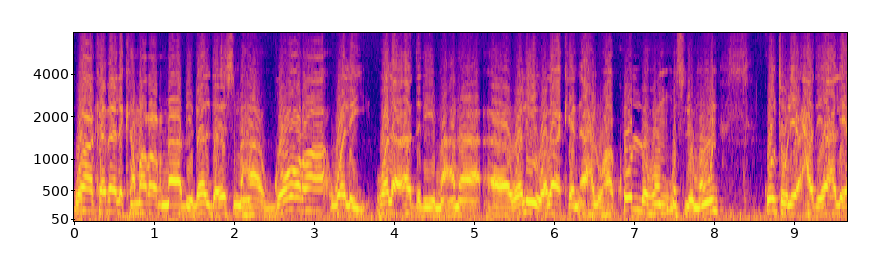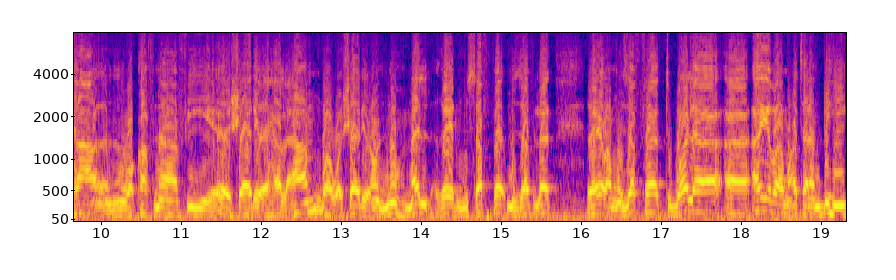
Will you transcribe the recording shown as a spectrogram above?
وكذلك مررنا ببلدة اسمها قورا ولي. ولا أدري معنى آه، ولي ولكن أهلها كلهم مسلمون. قلت لأحد أهلها وقفنا في شارعها العام وهو شارع مهمل غير مزفلت غير مزفت ولا آه، أيضا معتنى به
